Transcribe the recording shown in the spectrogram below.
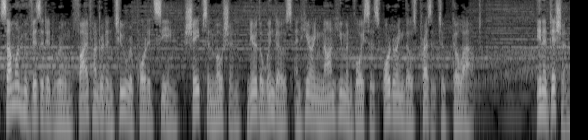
Someone who visited room 502 reported seeing shapes in motion near the windows and hearing non-human voices ordering those present to go out. In addition,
